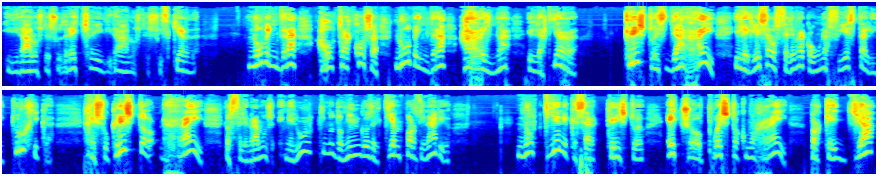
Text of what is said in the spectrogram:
Y dirá a los de su derecha y dirá a los de su izquierda. No vendrá a otra cosa, no vendrá a reinar en la tierra. Cristo es ya rey y la iglesia lo celebra con una fiesta litúrgica Jesucristo Rey. Lo celebramos en el último domingo del tiempo ordinario. No tiene que ser Cristo hecho o puesto como Rey, porque ya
